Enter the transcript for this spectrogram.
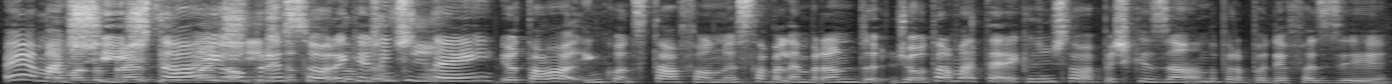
É, machista, Brasil, e machista opressora como que a gente tem. Eu tava, enquanto você tava falando isso, eu tava lembrando de outra matéria que a gente tava pesquisando pra poder fazer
